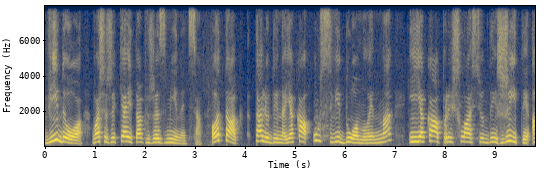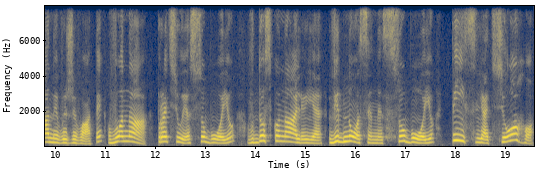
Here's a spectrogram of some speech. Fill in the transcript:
відео, ваше життя і так вже зміниться. Отак, та людина, яка усвідомлена і яка прийшла сюди жити, а не виживати, вона працює з собою, вдосконалює відносини з собою. Після цього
